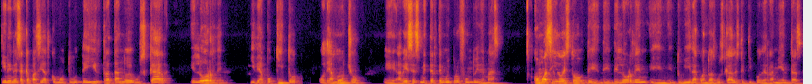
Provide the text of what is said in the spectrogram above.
tienen esa capacidad como tú de ir tratando de buscar el orden y de a poquito o de a mucho, eh, a veces meterte muy profundo y demás. ¿Cómo ha sido esto del orden en, tu vida cuando has buscado este tipo de herramientas?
